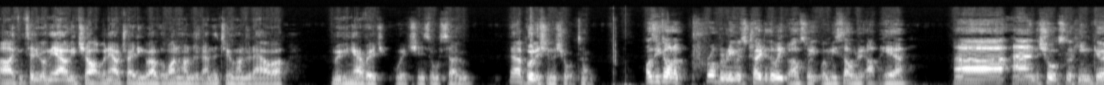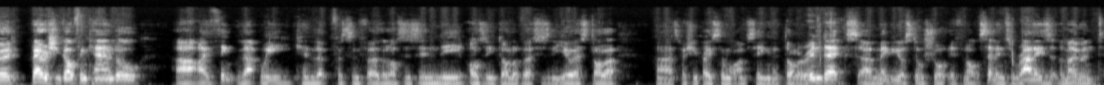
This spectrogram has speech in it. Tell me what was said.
Uh, I can tell you on the hourly chart, we're now trading above the 100 and the 200 hour moving average, which is also uh, bullish in the short term. Aussie dollar probably was trade of the week last week when we sold it up here. Uh, and the short's looking good. Bearish engulfing candle. Uh, I think that we can look for some further losses in the Aussie dollar versus the US dollar, uh, especially based on what I'm seeing in the dollar index. Uh, maybe you're still short, if not, sell into rallies at the moment.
